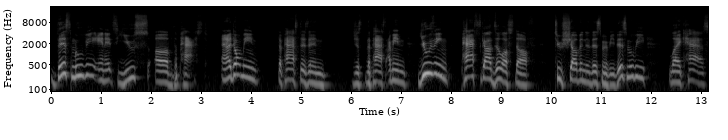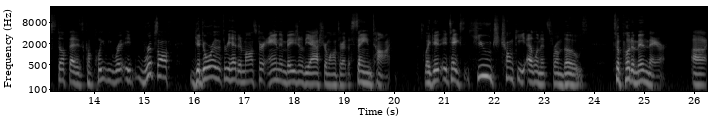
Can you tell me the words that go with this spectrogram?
this movie and its use of the past. And I don't mean the past as in just the past. I mean using past Godzilla stuff to shove into this movie. This movie like has stuff that is completely ri- it rips off Ghidorah the three-headed monster and Invasion of the Astro Monster at the same time. Like it, it takes huge chunky elements from those to put them in there. Uh,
